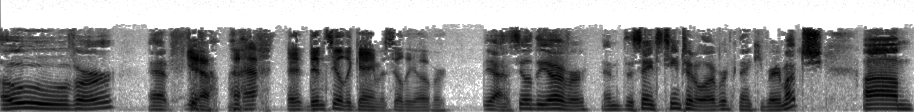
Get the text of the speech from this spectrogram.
over at 50. Yeah. it didn't seal the game. It sealed the over. Yeah, sealed the over and the Saints team total over. Thank you very much. Um,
